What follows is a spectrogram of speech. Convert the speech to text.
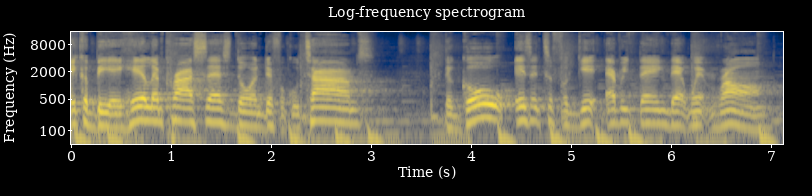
It could be a healing process during difficult times. The goal isn't to forget everything that went wrong,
